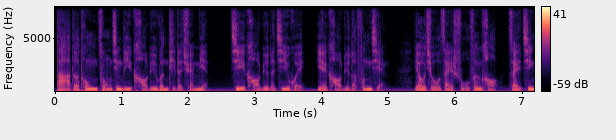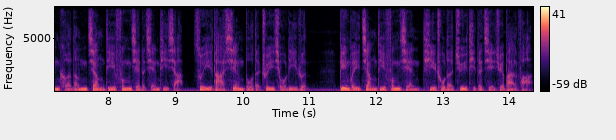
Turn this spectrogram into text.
大德通总经理考虑问题的全面，既考虑了机会，也考虑了风险，要求在数分号在尽可能降低风险的前提下，最大限度地追求利润，并为降低风险提出了具体的解决办法，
